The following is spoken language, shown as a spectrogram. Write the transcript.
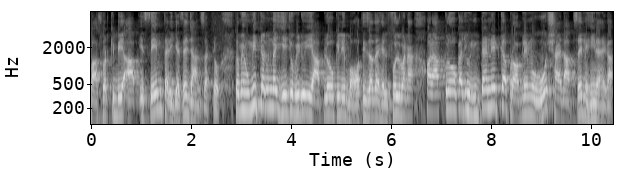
पासवर्ड भी आप इस सेम तरीके से जान सकते हो। तो मैं उम्मीद करूँगा ये जो वीडियो ये आप लोगों के लिए बहुत ही ज़्यादा हेल्पफुल बना और आप लोगों का जो इंटरनेट का प्रॉब्लम है, वो शायद आपसे नहीं रहेगा।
